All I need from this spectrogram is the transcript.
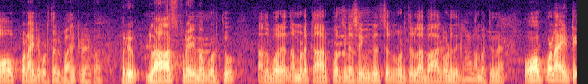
ഓപ്പൺ ആയിട്ട് കൊടുത്ത ഒരു ബാൽക്കണി കേട്ടോ ഒരു ഗ്ലാസ് ഫ്രെയിമൊക്കെ കൊടുത്തു. അതുപോലെ നമ്മുടെ കാർപോർച്ചിന്റെ സിംഗിൾസ് ഒക്കെ കൊടുത്തുള്ള ഭാഗം അവിടെ നിന്ന് കാണാൻ പറ്റുന്ന ഓപ്പൺ ആയിട്ട്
